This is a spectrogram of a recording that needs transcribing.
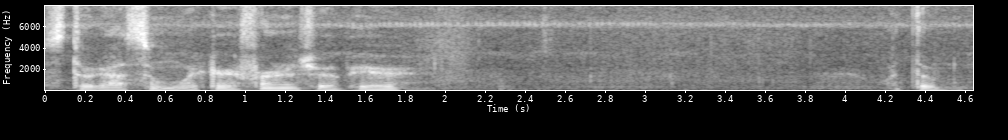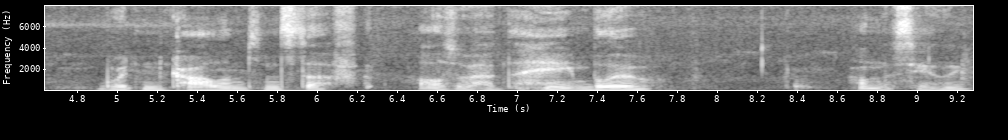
Still got some wicker furniture up here. With the wooden columns and stuff. Also have the haint blue on the ceiling.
